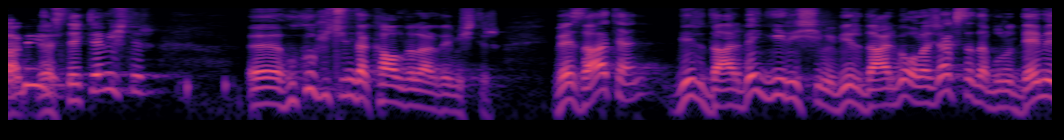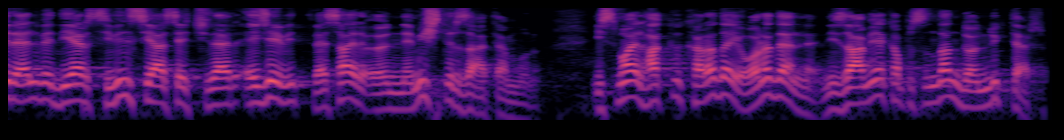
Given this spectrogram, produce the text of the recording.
tabii. Desteklemiştir. Ee, hukuk içinde kaldılar demiştir. Ve zaten bir darbe girişimi, bir darbe olacaksa da bunu Demirel ve diğer sivil siyasetçiler, Ecevit vesaire önlemiştir zaten bunu. İsmail Hakkı Karadayı o nedenle Nizamiye kapısından döndük der.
